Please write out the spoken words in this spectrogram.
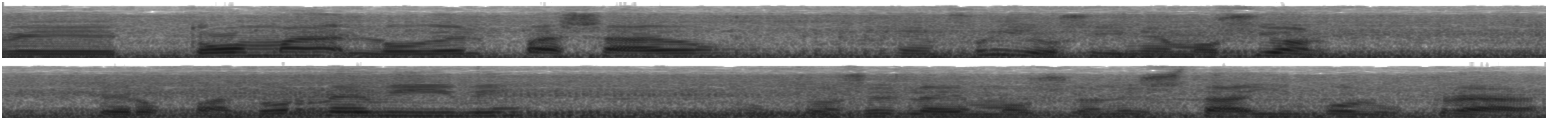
retoma lo del pasado en frío, sin emoción. Pero cuando revive, entonces la emoción está involucrada.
